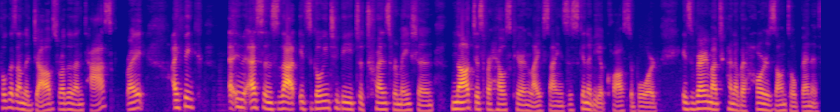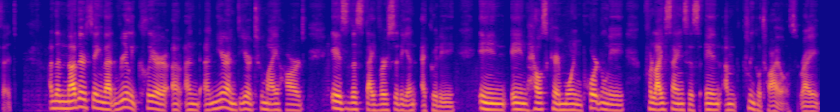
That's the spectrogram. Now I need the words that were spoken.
focus on the jobs rather than task right i think in essence that it's going to be the transformation not just for healthcare and life science. It's going to be across the board. It's very much kind of a horizontal benefit. And another thing that really clear uh, and, and near and dear to my heart is this diversity and equity in in healthcare more importantly for life sciences in um, clinical trials right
